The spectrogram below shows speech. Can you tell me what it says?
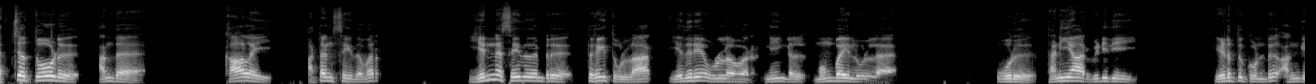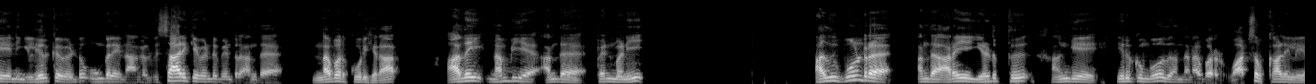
அச்சத்தோடு அந்த காலை அட்டன் செய்தவர். என்ன செய்ததென்று திகைத்துள்ளார் எதிரே உள்ளவர் நீங்கள் மும்பையில் உள்ள ஒரு தனியார் விடுதியை எடுத்துக்கொண்டு அங்கே நீங்கள் இருக்க வேண்டும் உங்களை நாங்கள் விசாரிக்க வேண்டும் என்று அந்த நபர் கூறுகிறார். அதை நம்பிய அந்த பெண்மணி அது போன்ற அந்த அறையை எடுத்து அங்கே இருக்கும்போது அந்த நபர் வாட்ஸ்அப் காலிலே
